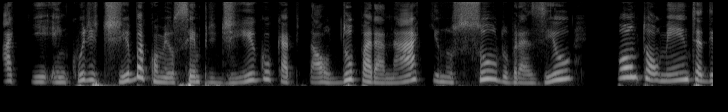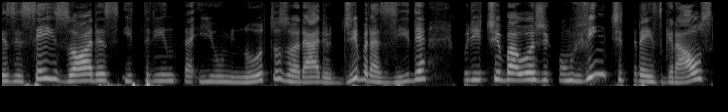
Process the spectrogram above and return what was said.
aqui em Curitiba, como eu sempre digo, capital do Paraná, aqui no sul do Brasil, pontualmente às 16 horas e 31 minutos, horário de Brasília. Curitiba hoje com 23 graus,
